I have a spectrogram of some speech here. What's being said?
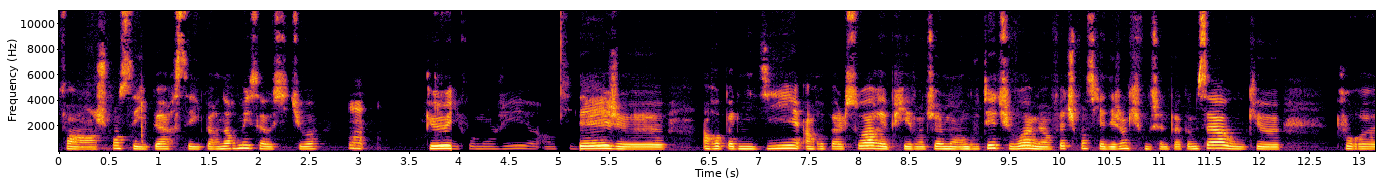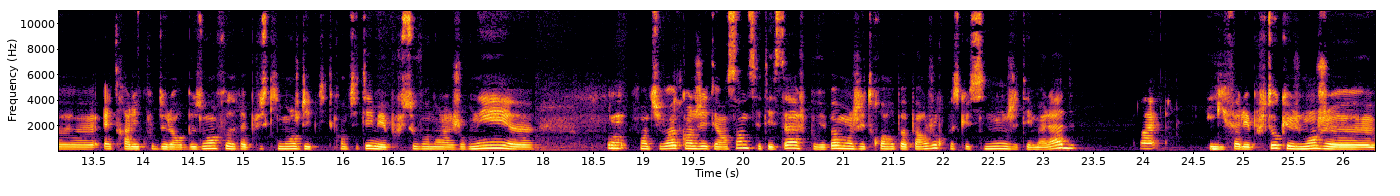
enfin je pense c'est hyper c'est hyper normé ça aussi tu vois mm. que il faut manger un petit déj euh, un repas de midi un repas le soir et puis éventuellement un goûter tu vois mais en fait je pense qu'il y a des gens qui fonctionnent pas comme ça ou que pour euh, être à l'écoute de leurs besoins faudrait plus qu'ils mangent des petites quantités mais plus souvent dans la journée Enfin, tu vois, quand j'étais enceinte, c'était ça. Je pouvais pas manger trois repas par jour parce que sinon j'étais malade. Ouais. Et il fallait plutôt que je mange euh,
